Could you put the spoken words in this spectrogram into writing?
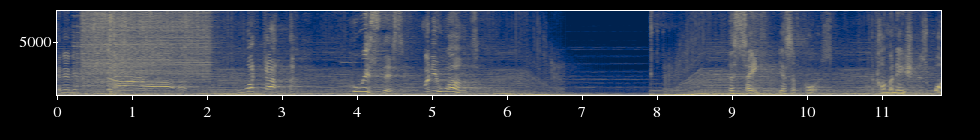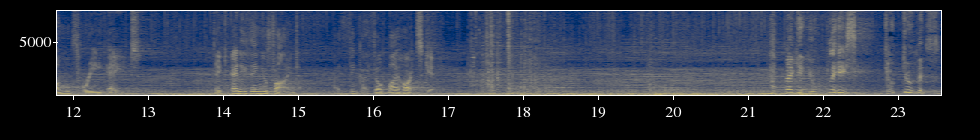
Can anyone... Ah! What the... Who is this? What do you want? The safe, yes, of course. Combination is 138. Take anything you find. I think I felt my heart skip. I'm begging you, please, don't do this.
